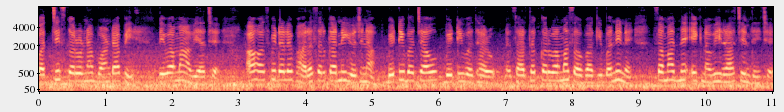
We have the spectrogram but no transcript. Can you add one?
પચીસ કરોડના બોન્ડ આપી દેવામાં આવ્યા છે. આ હોસ્પિટલે ભારત સરકારની યોજના બેટી બચાવો, બેટી વધારો ને સાર્થક કરવામાં સહભાગી બનીને સમાજને એક નવી રાહ ચીંધી છે.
